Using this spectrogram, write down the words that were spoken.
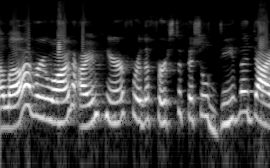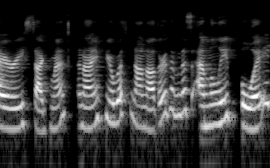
Hello, everyone. I am here for the first official Diva Diary segment, and I am here with none other than Miss Emily Boyd.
